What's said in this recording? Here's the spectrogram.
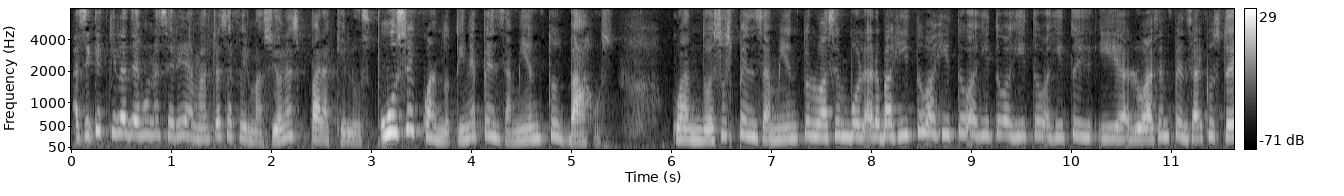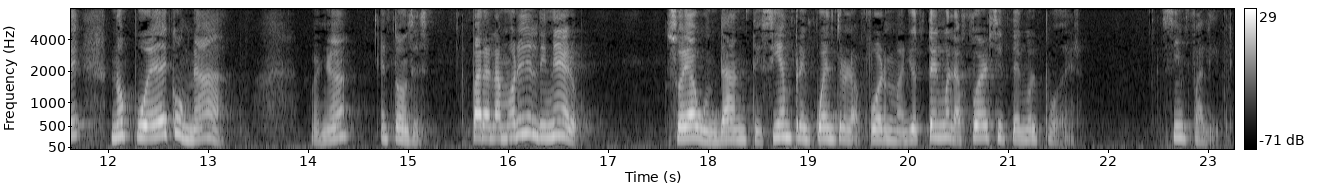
Así que aquí les dejo una serie de mantras y afirmaciones para que los use cuando tiene pensamientos bajos. Cuando esos pensamientos lo hacen volar bajito, bajito, bajito, bajito, bajito y, lo hacen pensar que usted no puede con nada. ¿Verdad? Entonces, para el amor y el dinero, soy abundante, siempre encuentro la forma, yo tengo la fuerza y tengo el poder. Es infalible.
